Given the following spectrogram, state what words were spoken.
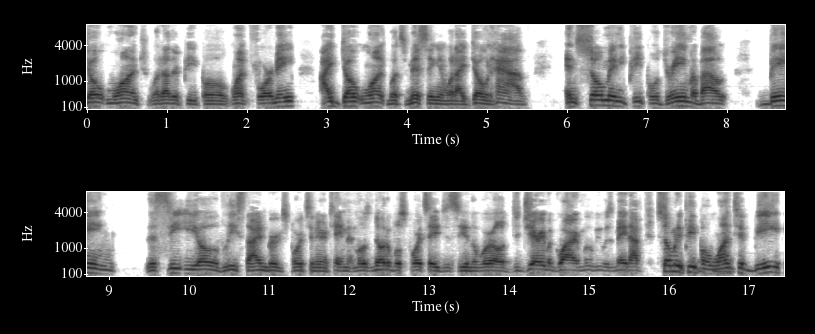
don't want what other people want for me. I don't want what's missing and what I don't have. And so many people dream about being the CEO of Leigh Steinberg Sports and Entertainment, most notable sports agency in the world. The Jerry Maguire movie was made up. So many people mm-hmm. want to be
